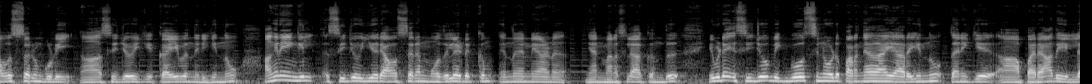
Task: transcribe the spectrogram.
അവസരം കൂടി സിജോയ്ക്ക് കൈവന്നിരിക്കുന്നു. അങ്ങനെയെങ്കിൽ സിജോ ഈ ഒരു അവസരം മുതലെടുക്കും എന്ന് തന്നെയാണ് ഞാൻ മനസ്സിലാക്കുന്നത്. ഇവിടെ സിജോ ബിഗ് ബോസിനോട് പറഞ്ഞതായി അറിയുന്നു. തനിക്ക് പരാതിയില്ല.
